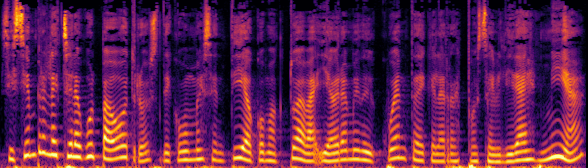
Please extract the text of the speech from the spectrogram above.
Si siempre le eché la culpa a otros de cómo me sentía o cómo actuaba y ahora me doy cuenta de que la responsabilidad es mía,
